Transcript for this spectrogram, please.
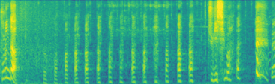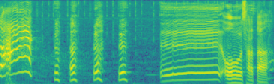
구른다 죽이지마 오 살았다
